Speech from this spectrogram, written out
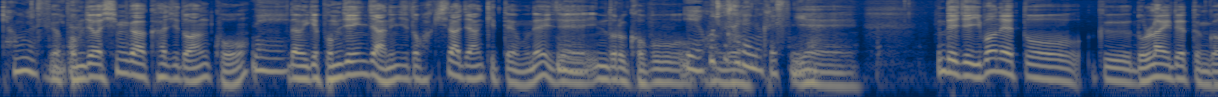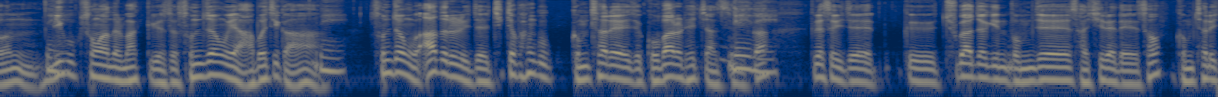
경우였습니다. 그러니까 범죄가 심각하지도 않고 네. 그다음에 이게 범죄인지 아닌지도 확실하지 않기 때문에 이제 네. 인도를 거부. 예, 호주 사례는 그랬습니다. 예. 근데 이제 이번에 또 그 논란이 됐던 건 네. 미국 송환을 막기 위해서 손정우의 아버지가 네. 손정우 아들을 이제 직접 한국 검찰에 이제 고발을 했지 않습니까? 네네. 그래서 이제 그 추가적인 범죄 사실에 대해서 검찰이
